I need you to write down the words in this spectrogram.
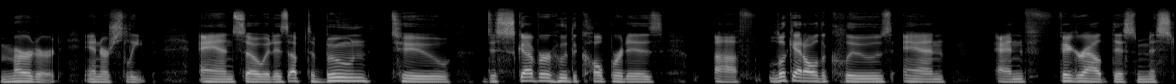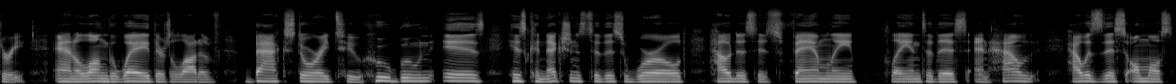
murdered in her sleep. And so it is up to Boone to discover who the culprit is, uh, look at all the clues, and and figure out this mystery. And along the way, there's a lot of backstory to who Boone is, his connections to this world, how does his family play into this and how how is this almost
